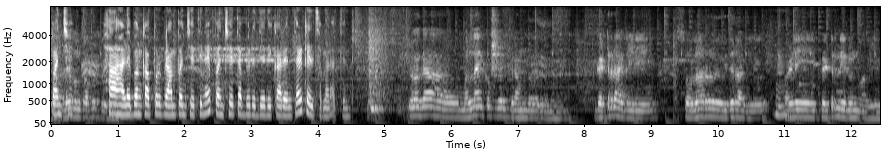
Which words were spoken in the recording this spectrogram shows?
ಪಂಚ ಹಾಂ ಹಳೆ ಬಂಕಾಪುರ ಗ್ರಾಮ ಪಂಚಾಯತಿನೇ ಪಂಚಾಯತ್ ಅಭಿವೃದ್ಧಿ ಅಧಿಕಾರಿ ಅಂತೇಳಿ ಕೆಲಸ ಮಾಡತ್ತೀನಿ ರೀ. ಇವಾಗ ಮಲ್ನಾಯಕೊಪ್ಪದಲ್ಲಿ ಗ್ರಾಮದೊಳಗೆ ಗಟರ್ ಆಗಲಿ ಸೋಲಾರ್ ಇದರಾಗಲಿ ಹೊಳ್ಳಿ ಫಿಲ್ಟರ್ ನೀರಿನ ಆಗಲಿ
